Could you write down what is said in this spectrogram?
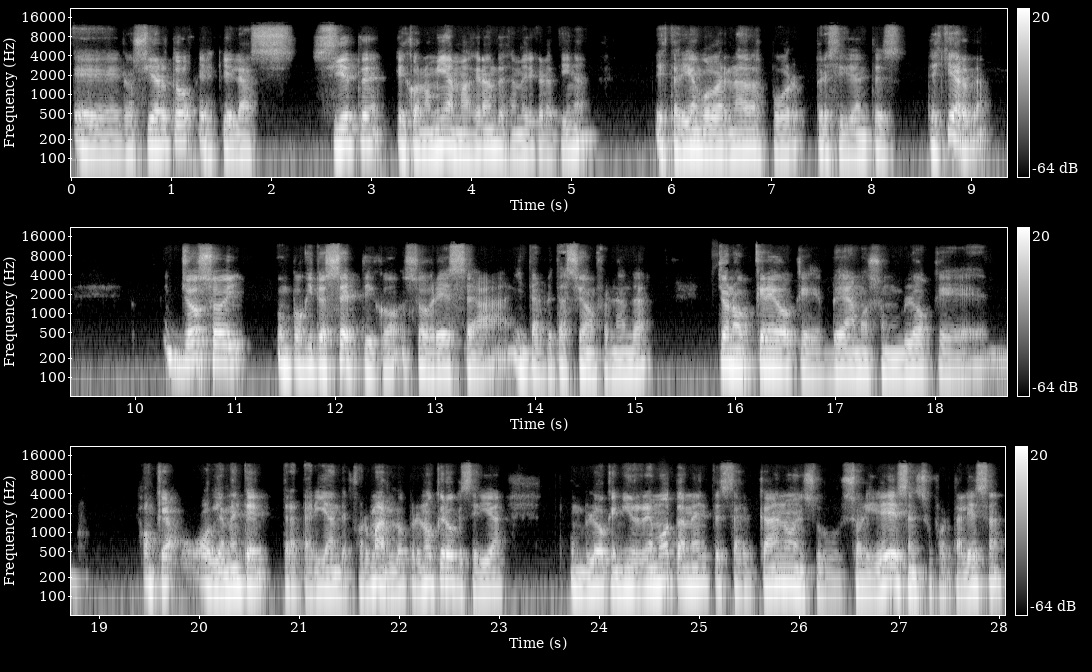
eh, lo cierto es que las siete economías más grandes de América Latina estarían gobernadas por presidentes de izquierda. Yo soy un poquito escéptico sobre esa interpretación, Fernanda. Yo no creo que veamos un bloque, aunque obviamente tratarían de formarlo, pero no creo que sería un bloque ni remotamente cercano en su solidez, en su fortaleza,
